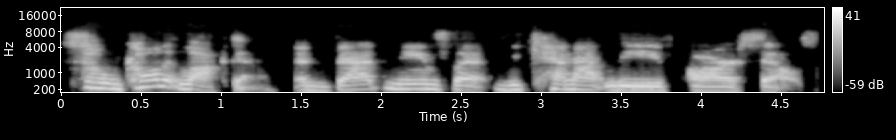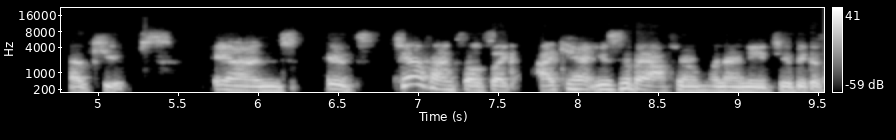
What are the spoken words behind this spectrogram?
So we call it lockdown. And that means that we cannot leave our cells, our cubes. And it's terrifying. So it's like, I can't use the bathroom when I need to because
